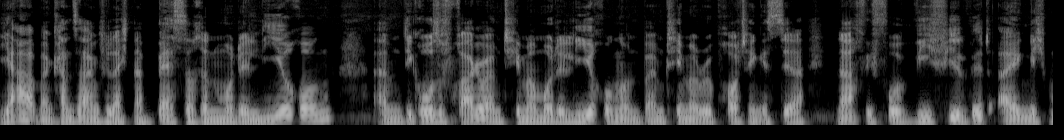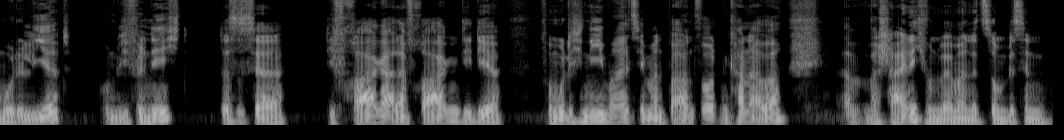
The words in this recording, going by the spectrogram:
ja, man kann sagen, vielleicht einer besseren Modellierung. Ähm, die große Frage beim Thema Modellierung und beim Thema Reporting ist ja nach wie vor, wie viel wird eigentlich modelliert und wie viel nicht? Das ist ja die Frage aller Fragen, die dir vermutlich niemals jemand beantworten kann, aber äh, wahrscheinlich, und wenn man jetzt so ein bisschen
